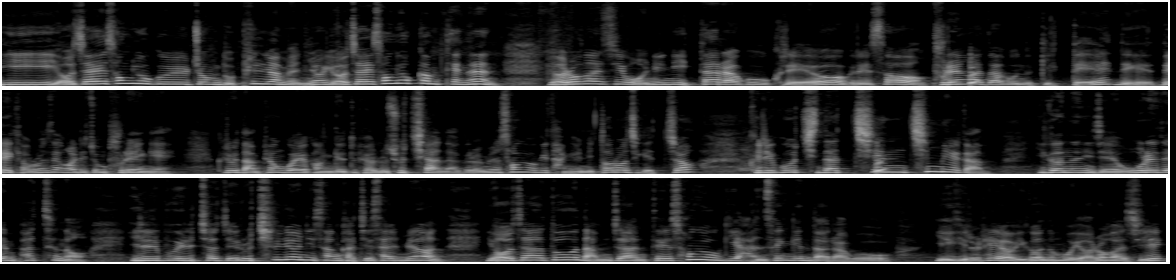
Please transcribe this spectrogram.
이 여자의 성욕을 좀 높이려면요. 여자의 성욕 감퇴는 여러 가지 원인이 있다라고 그래요. 그래서 불행하다고 느낄 때, 내, 내 결혼 생활이 좀 불행해. 그리고 남편과의 관계도 별로 좋지 않아. 그러면 성욕이 당연히 떨어지겠죠. 그리고 지나친 친밀감. 이거는 이제 오래된 파트너, 일부 일처제로 7년 이상 같이 살면 여자도 남자한테 성욕이 안 생긴다라고 얘기를 해요. 이거는 뭐 여러 가지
